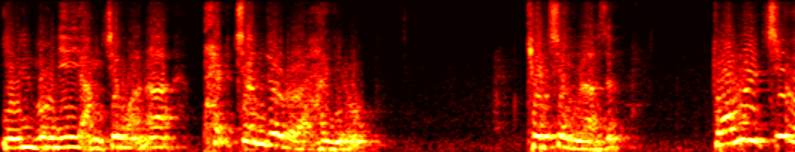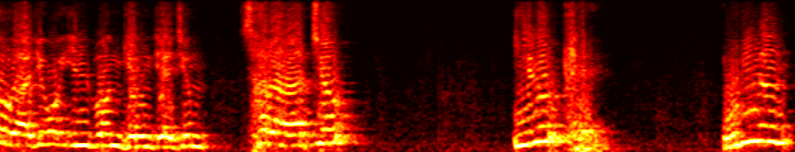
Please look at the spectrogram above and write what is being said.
일본이 양적 완화 8천조를 하기로 결정을 해서 돈을 찍어가지고 일본 경제 지금 살아났죠? 이렇게 우리는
